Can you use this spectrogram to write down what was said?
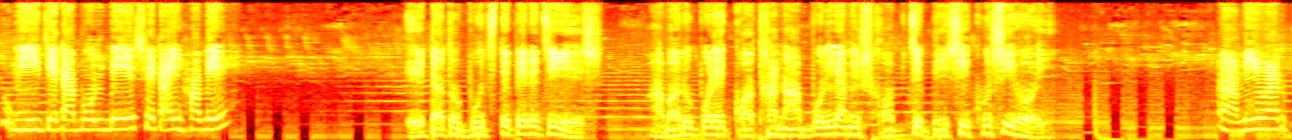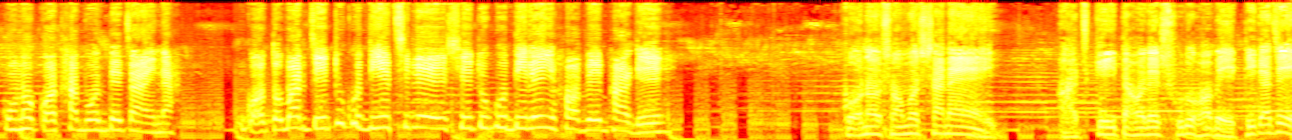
তুমি যেটা বলবে সেটাই হবে। এটা তো বুঝতে পেরেছিস। আমার উপরে কথা না বললে আমি সবচেয়ে বেশি খুশি হই। আমি আর কোনো কথা বলতে চাই না। গতবার যেটুকু দিয়েছিলে, সেটুকু দিলেই হবে ভাগে। কোনো সমস্যা নেই। আজকেই তাহলে শুরু হবে, ঠিক আছে?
